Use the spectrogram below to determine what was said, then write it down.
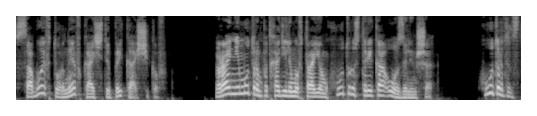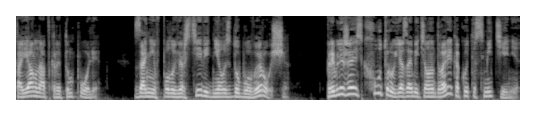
с собой в турне в качестве приказчиков. Ранним утром подходили мы втроем к хутору старика Озелинша. Хутор этот стоял на открытом поле. За ним в полуверсте виднелась дубовая роща. Приближаясь к хутору, я заметил на дворе какое-то смятение.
